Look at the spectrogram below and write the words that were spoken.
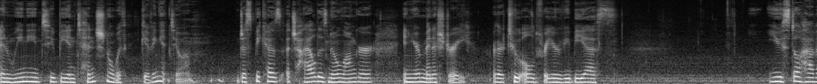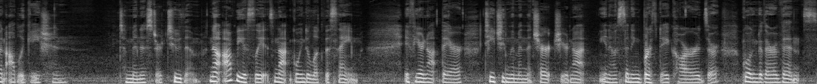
And we need to be intentional with giving it to them. Just because a child is no longer in your ministry or they're too old for your VBS, you still have an obligation to to minister to them. Now, obviously, it's not going to look the same. If you're not there teaching them in the church, you're not, you know, sending birthday cards or going to their events.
